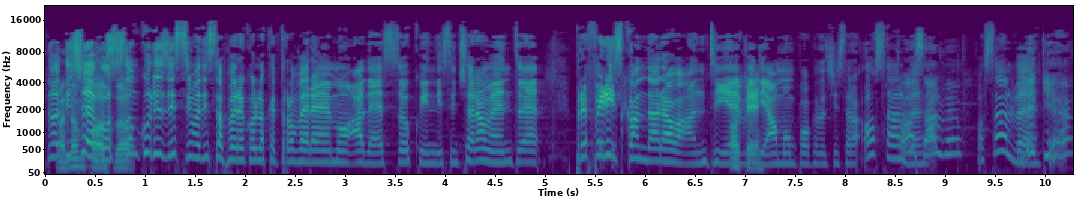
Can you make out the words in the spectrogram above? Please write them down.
No, Ma dicevo, sono curiosissima di sapere quello che troveremo adesso. Quindi, sinceramente, preferisco andare avanti e Ok. vediamo un po' cosa ci sarà. Oh, salve. Oh, salve. Oh, salve. E chi è?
